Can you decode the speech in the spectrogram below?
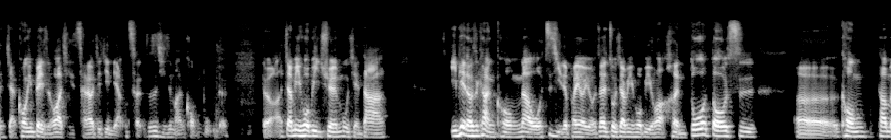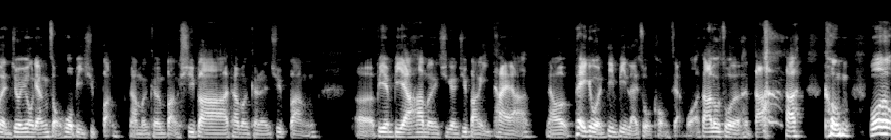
们讲 Coinbase 的话，其实才要接近两成，这是其实蛮恐怖的，对吧？加密货币圈目前大家一片都是看空。那我自己的朋友有在做加密货币的话，很多都是呃空，他们就用两种货币去绑，他们可能绑 Shiba，他们可能去绑呃 BNB 啊，他们去可能去绑以太啊。然后配一个稳定币来做空，这样哇，大家都做的很大 啊空。我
